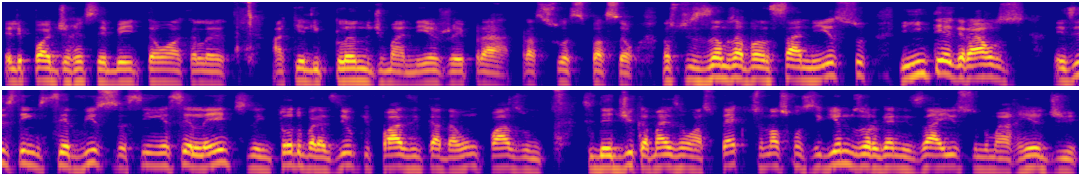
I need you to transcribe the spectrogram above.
ele pode receber, então, aquela, aquele plano de manejo aí para a sua situação. Nós precisamos avançar nisso e integrar os. Existem serviços assim excelentes em todo o Brasil que fazem, cada um faz um, se dedica mais a um aspecto. Se nós conseguirmos organizar isso numa rede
